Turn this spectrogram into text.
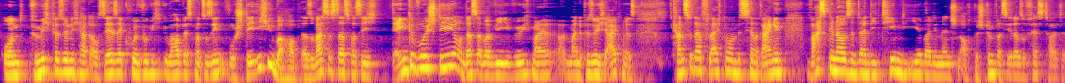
und für mich persönlich halt auch sehr, sehr cool, wirklich überhaupt erstmal zu sehen, wo stehe ich überhaupt? Also was ist das, was ich denke, wo ich stehe und das aber, wie wirklich mal meine persönliche Eignung ist. Kannst du da vielleicht noch ein bisschen reingehen? Was genau sind dann die Themen, die ihr bei den Menschen auch bestimmt, was ihr da so festhaltet?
